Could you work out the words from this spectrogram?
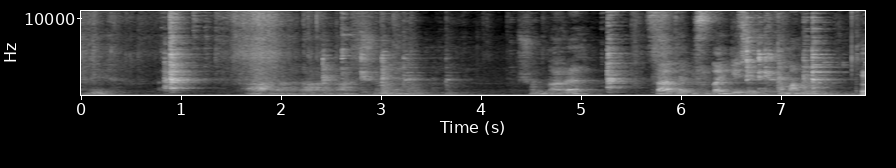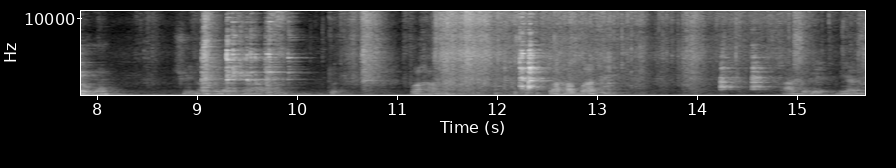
Şimdi ağır ağır ağır şöyle. Şunları zaten bir sudan geçecek tamam mı? Tamam. Şöyle koyacağız. Dur. Bakalım. Daha var. Acele etmeyelim.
